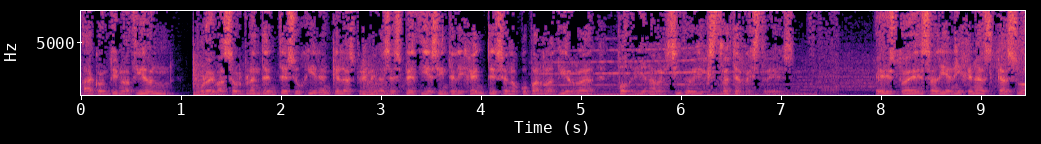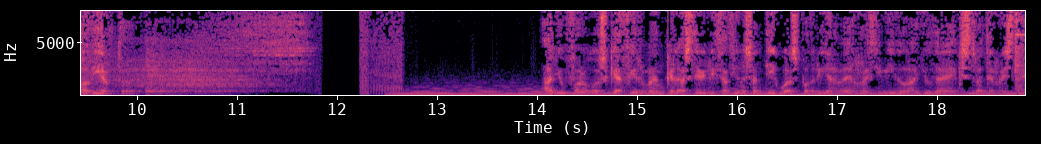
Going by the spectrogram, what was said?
A continuación, pruebas sorprendentes sugieren que las primeras especies inteligentes en ocupar la Tierra podrían haber sido extraterrestres. Esto es Alienígenas Caso Abierto. Hay ufólogos que afirman que las civilizaciones antiguas podrían haber recibido ayuda extraterrestre.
